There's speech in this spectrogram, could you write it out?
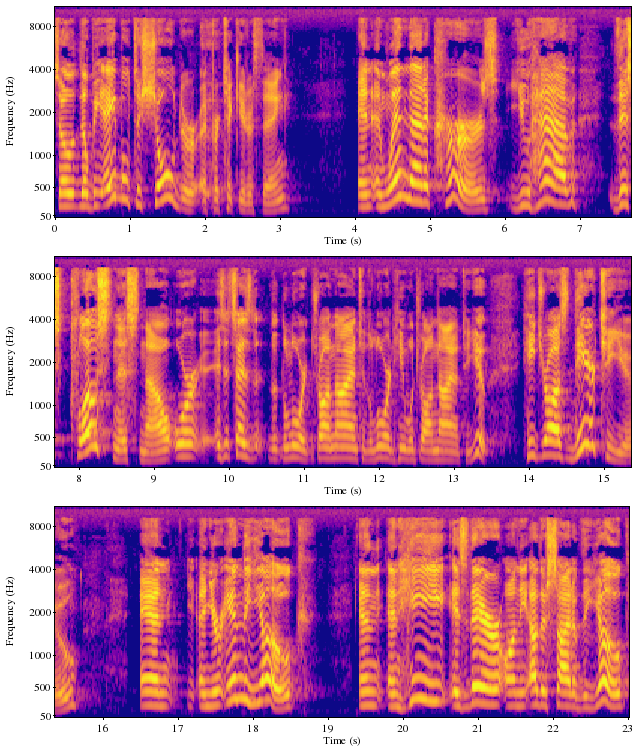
So they'll be able to shoulder a particular thing. And, and when that occurs, you have this closeness now, or as it says, the, the Lord, draw nigh unto the Lord, he will draw nigh unto you. He draws near to you, and, and you're in the yoke, and, and he is there on the other side of the yoke,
